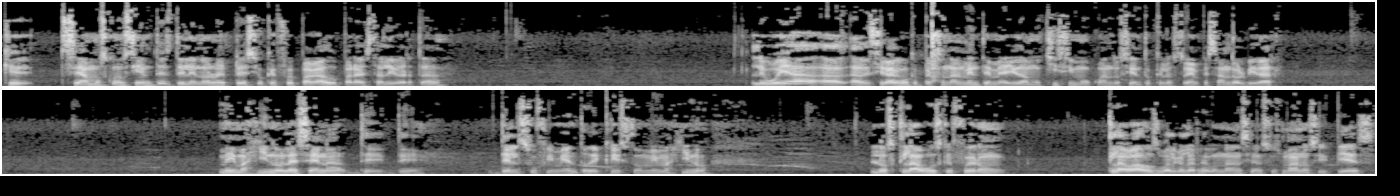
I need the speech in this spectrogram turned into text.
que seamos conscientes del enorme precio que fue pagado para esta libertad. Le voy a, decir algo que personalmente me ayuda muchísimo cuando siento que lo estoy empezando a olvidar. Me imagino la escena de, del sufrimiento de Cristo, me imagino los clavos que fueron clavados, valga la redundancia, en sus manos y pies,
